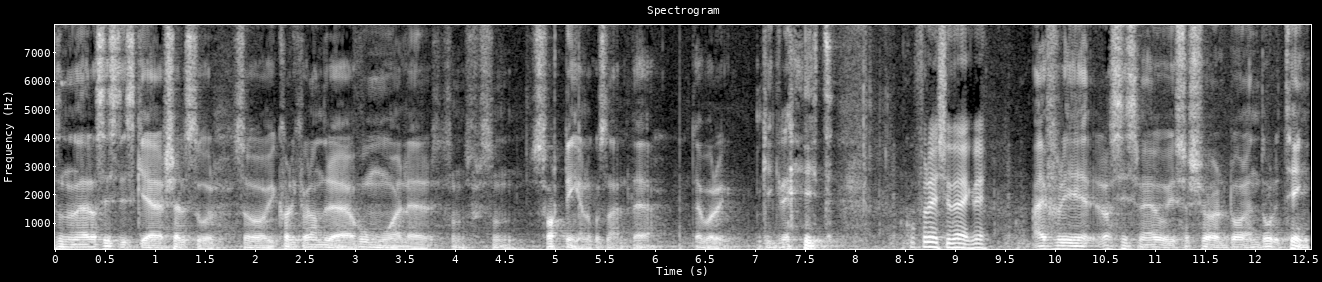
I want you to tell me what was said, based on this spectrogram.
sånne rasistiske skjellsord. Så vi kaller ikke hverandre homo eller sånn, sånn svarting eller noe sånt. Det, det er bare ikke greit. Hvorfor er ikke det greit? Nei, fordi rasisme er jo i seg sjøl en dårlig ting.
